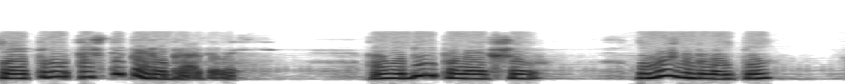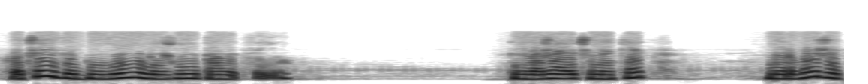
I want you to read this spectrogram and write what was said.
Кетрін аж тепер образилась, але біль полегшав, і можна було йти, хоча й з однією лижною палицею. Зважаючи на кет, норвежець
